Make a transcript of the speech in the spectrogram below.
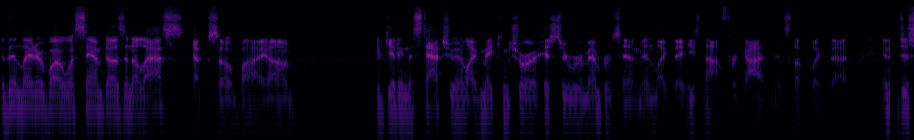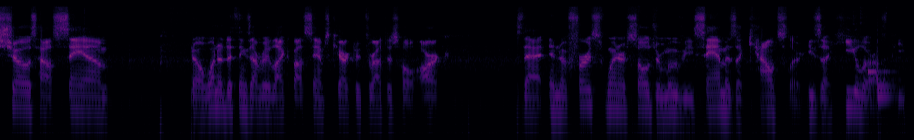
And then later by what sam does in the last episode by um getting the statue and like making sure history remembers him and like that he's not forgotten and stuff like that. And it just shows how sam you know one of the things i really like about sam's character throughout this whole arc is that in the first winter soldier movie sam is a counselor. He's a healer of people.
